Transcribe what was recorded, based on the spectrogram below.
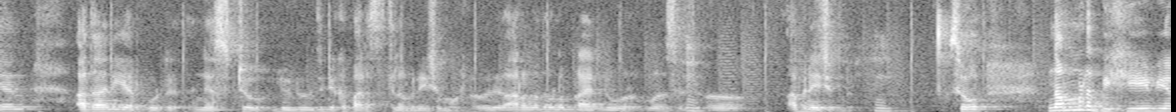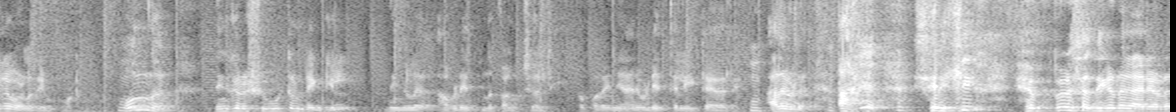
ഞാൻ അദാനി എയർപോർട്ട് നെസ്റ്റോ ലുലു ഇതിന്റെയൊക്കെ പരസ്യത്തിൽ അഭിനയിച്ച മോഡൽ ഒരു അറുപതോളം ബ്രാൻഡിന് അഭിനയിച്ചിട്ടുണ്ട്. സോ നമ്മുടെ ബിഹേവിയർ വളരെ ഇമ്പോർട്ടന്റ് ഒന്ന് നിങ്ങൾക്കൊരു ഷൂട്ട് ഉണ്ടെങ്കിൽ നിങ്ങൾ അവിടെ എത്തുന്ന പങ്ക്ച്വാലിറ്റി ഇപ്പോൾ പറയും ഞാനിവിടെ എത്തി ലേറ്റ് ആയതല്ലേ അതിവിടെ ശരിക്കും എപ്പോഴും ശ്രദ്ധിക്കേണ്ട കാര്യമാണ്.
